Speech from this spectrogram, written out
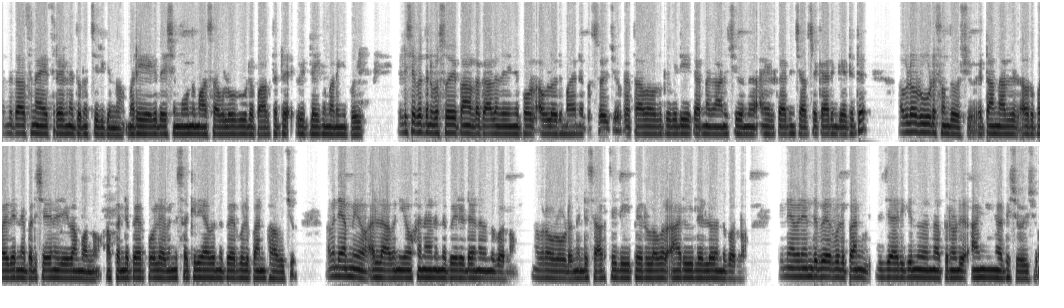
തന്റെ ദാസനായ ഇസ്രായേലിനെ തുണച്ചിരിക്കുന്നു മറിയ ഏകദേശം മൂന്ന് മാസം അവളോടുകൂടെ പാർത്തിട്ട് വീട്ടിലേക്ക് മടങ്ങിപ്പോയി. എലിശബത്തിന് പ്രസവിപ്പാനുള്ള കാലം കഴിഞ്ഞപ്പോൾ അവൾ ഒരു മകനെ പ്രസവിച്ചു. കർത്താവ് അവൾക്ക് വലിയ കരുണ കാണിച്ചു എന്ന് അയൽക്കാരും ചർച്ചക്കാരും കേട്ടിട്ട് അവളോടുകൂടെ സന്തോഷിച്ചു. എട്ടാം നാളിൽ അവർ പൈതലിനെ പരിശോധന ചെയ്യാൻ വന്നു. അപ്പന്റെ പേർ പോലെ അവന് സക്രിയാവെന്ന് പേർ വിളിപ്പാൻ ഭാവിച്ചു. അവന്റെ അമ്മയോ അല്ല അവന് യോഹനാൻ എന്ന് പേരിടണമെന്ന് പറഞ്ഞു. അവർ അവളോട് നിന്റെ ചാർച്ചയിൽ ഈ പേരുള്ളവർ ആരുമില്ലല്ലോ എന്ന് പറഞ്ഞു. പിന്നെ അവൻ എന്ത് പേർ വിളിപ്പാൻ വിചാരിക്കുന്നു എന്ന് അപ്പനോട് ആംഗ്യങ്ങാട്ടി ചോദിച്ചു.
